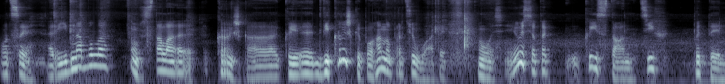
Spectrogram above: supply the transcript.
Оце рідна була, ну, стала е, кришка, е, е, дві кришки погано працювати. Ось. І ось такий стан цих петель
